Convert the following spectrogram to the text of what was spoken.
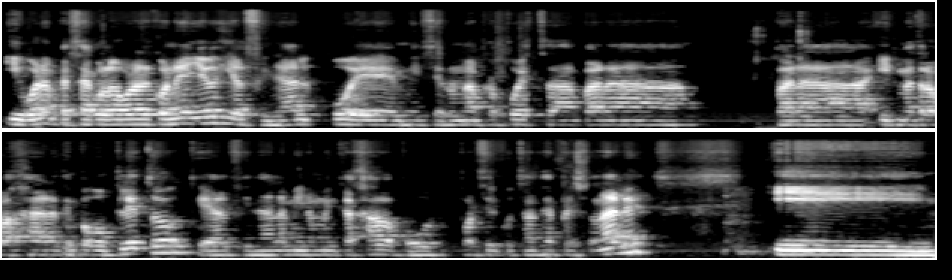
Y bueno, empecé a colaborar con ellos y al final, pues me hicieron una propuesta para, para irme a trabajar a tiempo completo, que al final a mí no me encajaba por, por circunstancias personales. Y,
